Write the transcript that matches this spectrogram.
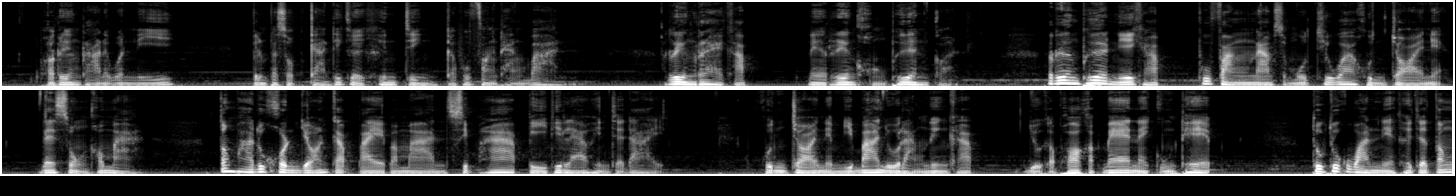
ๆ เพราะเรื่องราวในวันนี้เป็นประสบการณ์ที่เกิดขึ้นจริงกับผู้ฟังทางบ้าน เรื่องแรกครับในเรื่องของเพื่อนก่อน เรื่องเพื่อนนี้ครับผู้ฟังนามสมมติที่ว่าคุณจอยเนี่ยได้ส่งเข้ามา ต้องพาทุกคนย้อนกลับไปประมาณ 15 ปีที่แล้วเห็นจะได้ คุณจอยเนี่ยมีบ้านอยู่หลังหนึ่งครับอยู่กับพ่อกับแม่ในกรุงเทพ ทุกๆ วันเนี่ยเธอจะต้อง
